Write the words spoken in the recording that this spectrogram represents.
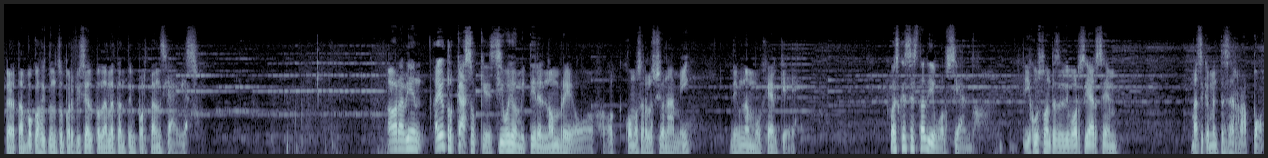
pero tampoco soy tan superficial por darle tanta importancia a eso. Ahora bien, hay otro caso que sí voy a omitir el nombre o, cómo se relaciona a mí, de una mujer que, pues que se está divorciando. Y justo antes de divorciarse, básicamente se rapó.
